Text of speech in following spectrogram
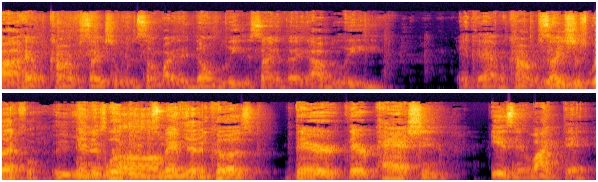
I have a conversation with somebody that don't believe the same thing I believe, and can have a conversation. with them. respectful. And and, it's it will calm be respectful yeah. because their their passion isn't like that.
